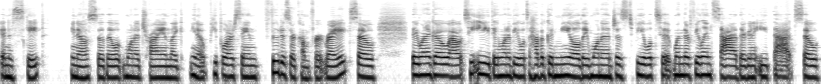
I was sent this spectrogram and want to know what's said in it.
an escape you know so they'll want to try and like you know people are saying food is their comfort right so they want to go out to eat they want to be able to have a good meal they want to just be able to when they're feeling sad they're going to eat that so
